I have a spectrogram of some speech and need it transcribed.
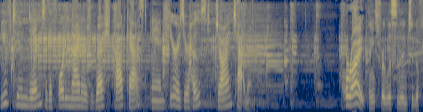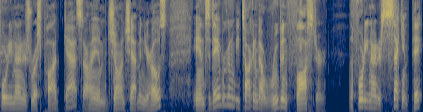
You've tuned in to the 49ers Rush podcast, and here is your host, John Chapman. All right. Thanks for listening to the 49ers Rush podcast. I am John Chapman, your host. And today we're going to be talking about Reuben Foster, the 49ers' second pick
